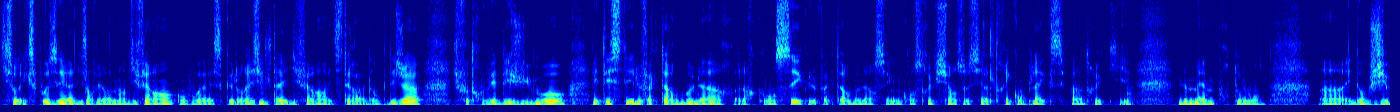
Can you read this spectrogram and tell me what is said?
qui sont exposés à des environnements différents, qu'on voit est-ce que le résultat est différent, etc. Donc déjà, il faut trouver des jumeaux et tester le facteur bonheur, alors qu'on sait que le facteur bonheur, c'est une construction sociale très complexe, c'est pas un truc qui est le même pour tout le monde. Euh, et donc j'ai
